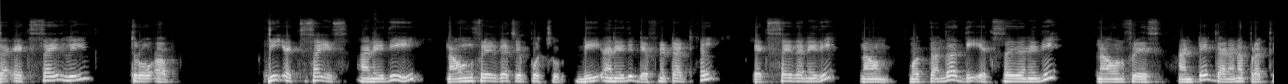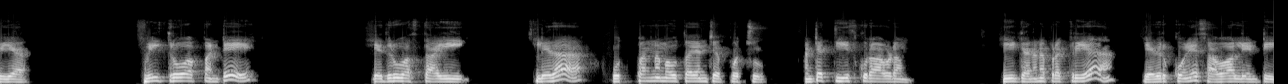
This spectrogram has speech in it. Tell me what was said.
The exercise will throw up. The exercise అనేది నౌన్ ఫ్రేజ్గా చెప్పొచ్చు. బి అనేది డెఫినెట్ ఆర్టికల్ ఎక్సర్సైజ్ అనేది నౌన్ మొత్తంగా ది ఎక్సర్సైజ్ అనేది నౌన్ ఫ్రేజ్ అంటే గణన ప్రక్రియ. విల్ త్రో అప్ అంటే ఎదురు వస్తాయి లేదా ఉత్పన్నమవుతాయి అని చెప్పొచ్చు. అంటే తీసుకురావడం. ఈ గణన ప్రక్రియ ఎదుర్కొనే సవాళ్ళు ఏంటి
